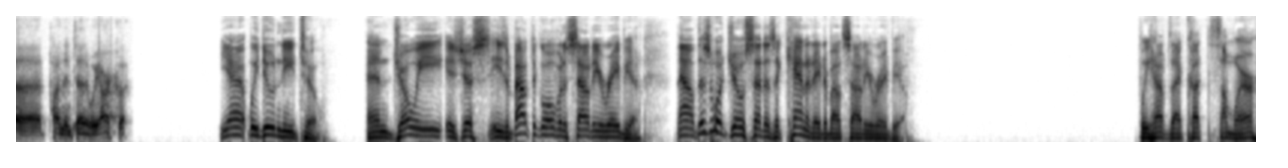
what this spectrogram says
uh, pun intended, we are cooked. Yeah, we do need to. And Joey is just, he's about to go over to Saudi Arabia. Now, this is what Joe said as a candidate about Saudi Arabia. We have that cut somewhere.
